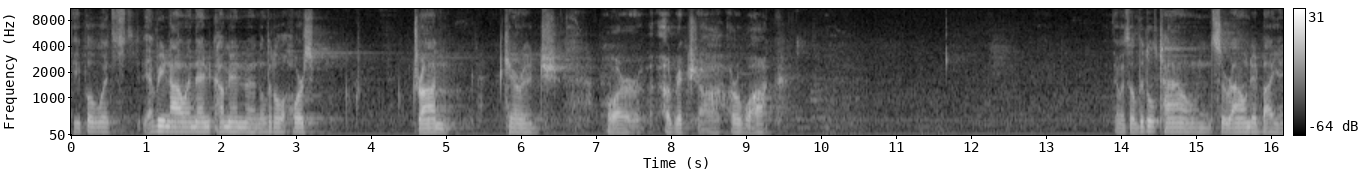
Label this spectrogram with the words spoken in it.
People would every now and then come in in a little horse drawn carriage or a rickshaw or walk. There was a little town surrounded by a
